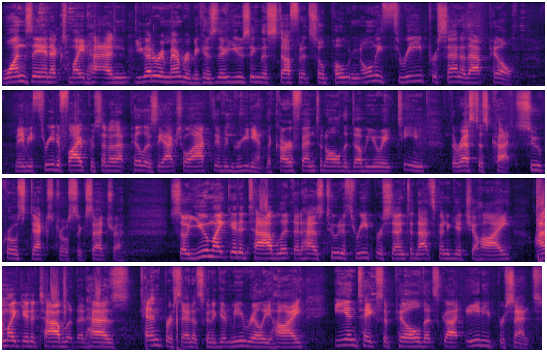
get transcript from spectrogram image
One Xanax might have, and you got to remember because they're using this stuff and it's so potent. Only three percent of that pill, maybe three to five percent of that pill, is the actual active ingredient. The carfentanil, the W18. The rest is cut: sucrose, dextrose, etc. So you might get a tablet that has two to three percent, and that's going to get you high. I might get a tablet that has 10%, it's going to get me really high. Ian takes a pill that's got 80%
